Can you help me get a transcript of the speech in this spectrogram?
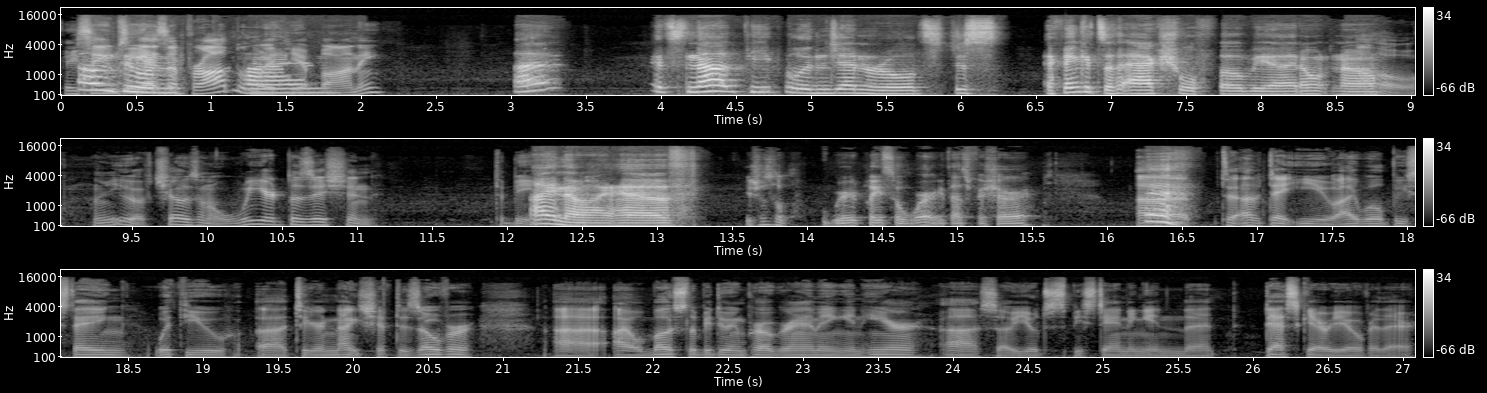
He I'm seems he has a doing problem with you. Bonnie. I, it's not people in general. It's just, I think it's an actual phobia. I don't know. Oh, you have chosen a weird position to be. I know I have. It's just a weird place to work, that's for sure. Uh, to update you, I will be staying with you uh, till your night shift is over. Uh, I will mostly be doing programming in here, uh, so you'll just be standing in that desk area over there.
